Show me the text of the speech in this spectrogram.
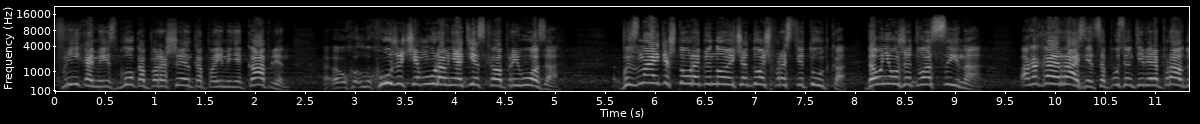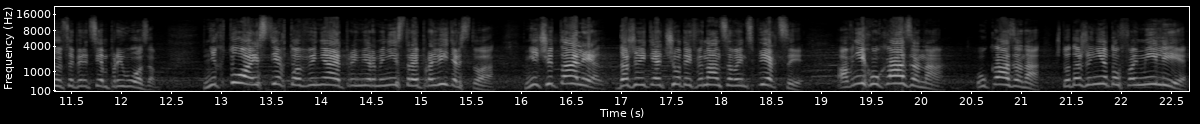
фриками из блока Порошенко по имени Каплин, э, хуже, чем уровень одесского привоза. Вы знаете, что у Рабиновича дочь проститутка? Да у него уже два сына. А какая разница? Пусть он теперь оправдывается перед всем привозом. Никто из тех, кто обвиняет премьер-министра и правительство, не читали даже эти отчеты финансовой инспекции. А в них указано, указано, что даже нету фамилии,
